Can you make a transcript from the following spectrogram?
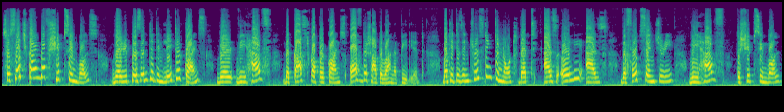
So such kind of ship symbols were represented in later coins where we have the cast copper coins of the Shatavahana period. But it is interesting to note that as early as the 4th century, we have the ship symbol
